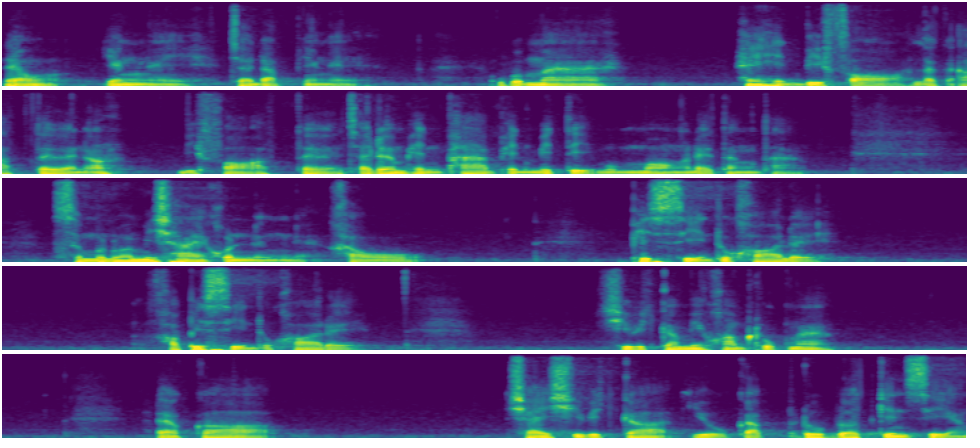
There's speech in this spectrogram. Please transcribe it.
แล้วยังไงจะดับยังไง อุปมาให้เห็น before แล้วก็ after เนาะ before after จะเริ่มเห็นภาพเห็นมิติมุมมองอะไรต่าง ๆ สมมุติว่ามีชายคนหนึ่งเนี่ยเขาผิดศีลทุกข้อเลย เขาผิดศีลทุกข้อเลย ชีวิตก็มีความทุกข์มาก แล้วก็ ใช้ชีวิตก็อยู่กับรูปรสกลิ่นเสียง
